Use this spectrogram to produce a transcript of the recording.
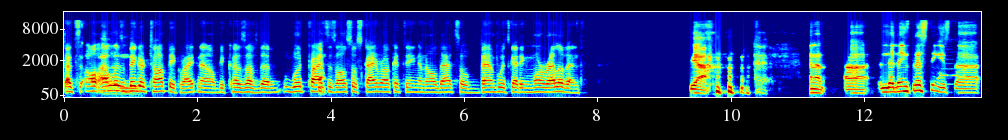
That's all, always um, a bigger topic right now because of the wood prices yeah. also skyrocketing and all that. So bamboo is getting more relevant. Yeah, and uh, and then the interesting is the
